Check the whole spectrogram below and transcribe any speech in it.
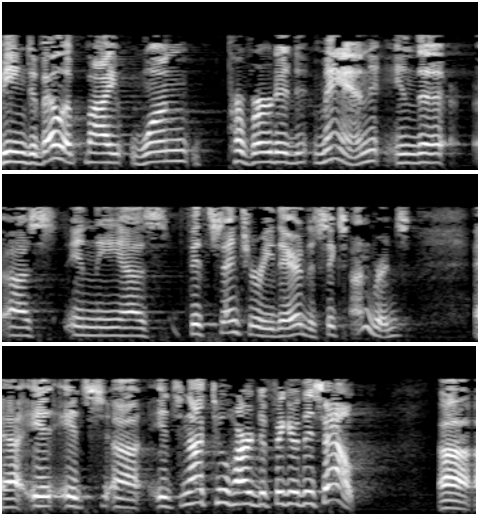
being developed by one perverted man in the uh, in the uh, fifth century there, the 600s. Uh, it, it's uh, it's not too hard to figure this out. Uh,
